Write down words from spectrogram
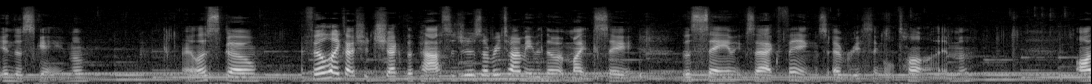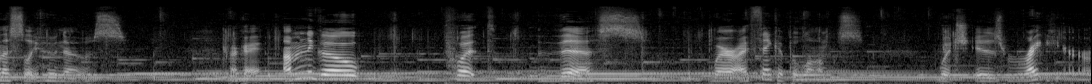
in this game. Alright, let's go. I feel like I should check the passages every time, even though it might say the same exact things every single time. Honestly, who knows? Okay, I'm gonna go put this where I think it belongs, which is right here.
